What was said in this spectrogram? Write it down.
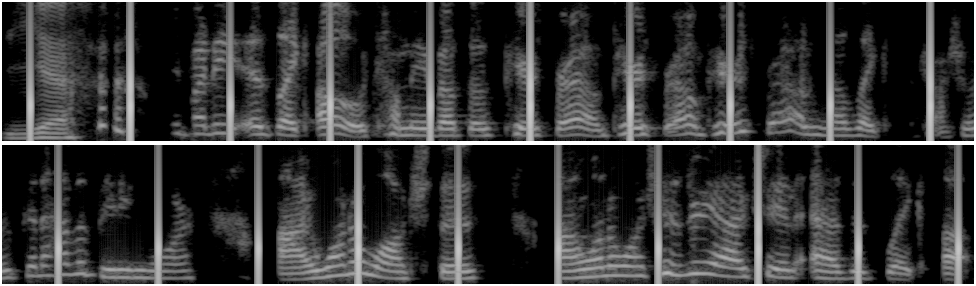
Yeah. everybody is like, "Oh, tell me about those Pierce Brown, Pierce Brown, Pierce Brown." And I was like, Joshua's gonna have a bidding war. I want to watch this. I want to watch his reaction as it's like up,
